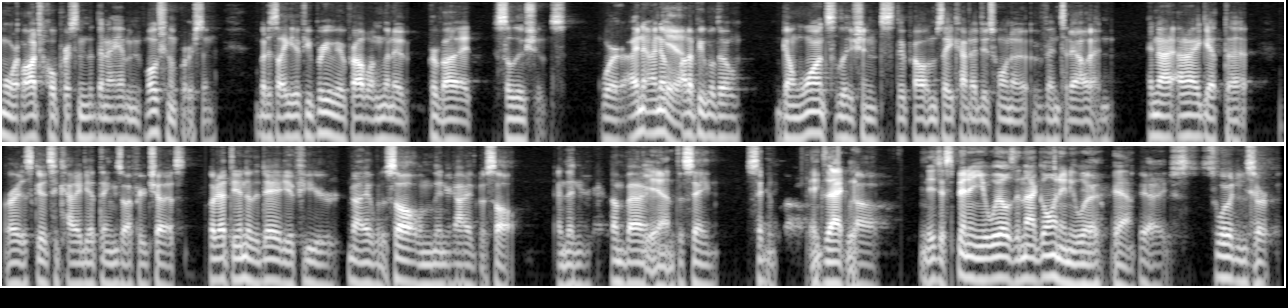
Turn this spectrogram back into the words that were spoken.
more logical person than I am an emotional person, but it's like if you bring me a problem, I'm going to provide solutions. Where I know, I know a lot of people don't don't want solutions to their problems; they kind of just want to vent it out, and and I and I get that. Right, it's good to kind of get things off your chest. But at the end of the day, if you're not able to solve them, then you're not able to solve, and then you're come back Yeah. the same same problem. Exactly. Uh, You're just spinning your wheels and not going anywhere. Yeah. yeah, you just swimming in circles.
